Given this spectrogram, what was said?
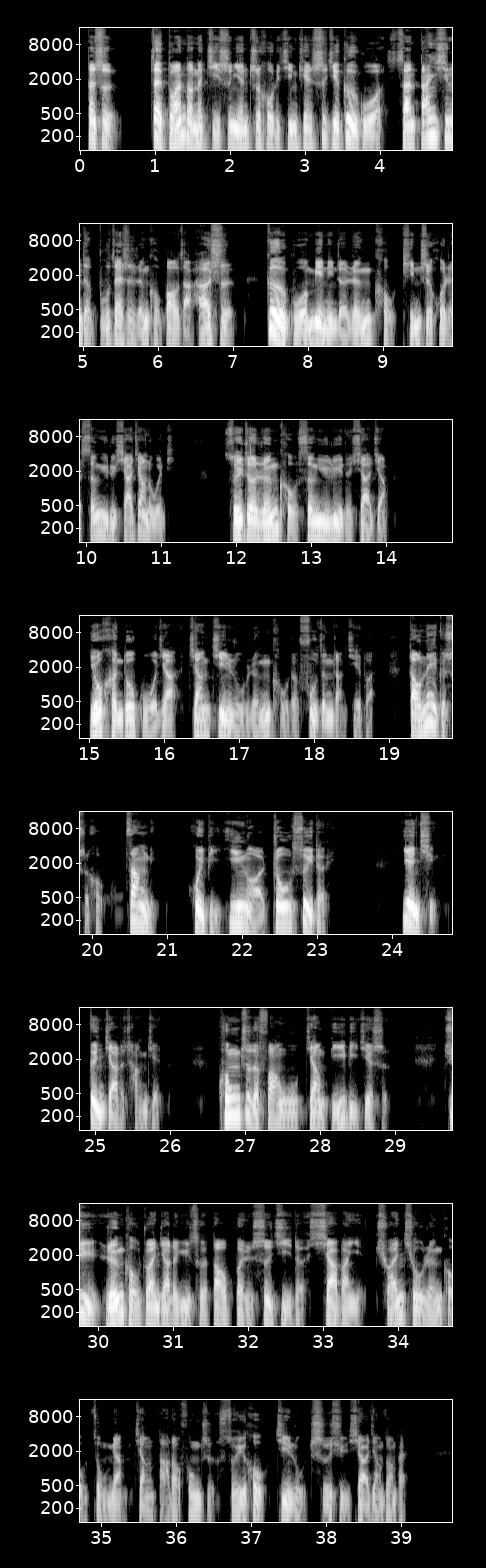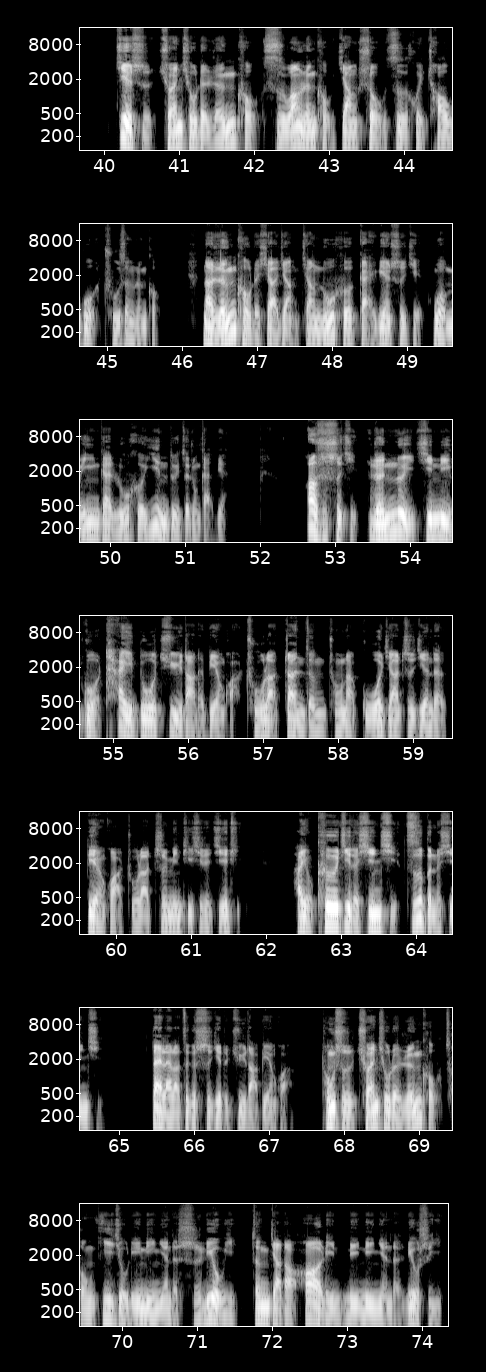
但是在短短的几十年之后的今天，世界各国担担心的不再是人口爆炸，而是各国面临着人口停滞或者生育率下降的问题。随着人口生育率的下降，有很多国家将进入人口的负增长阶段。到那个时候，葬礼会比婴儿周岁的宴请更加的常见，空置的房屋将比比皆是。据人口专家的预测，到本世纪的下半叶，全球人口总量将达到峰值，随后进入持续下降状态。届时，全球的人口死亡人口将首次会超过出生人口。那人口的下降将如何改变世界？我们应该如何应对这种改变？二十世纪，人类经历过太多巨大的变化，除了战争，除了国家之间的变化，除了殖民体系的解体，还有科技的兴起、资本的兴起，带来了这个世界的巨大变化。同时，全球的人口从一九零零年的十六亿增加到二零零零年的六十亿。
